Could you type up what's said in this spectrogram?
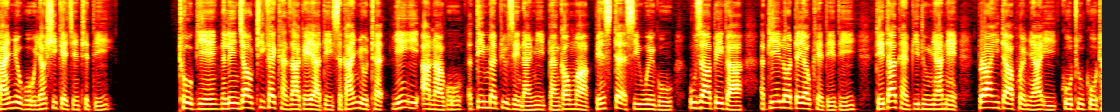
ကိုင်းမြို့ကိုရောက်ရှိခဲ့ခြင်းဖြစ်သည် ထို့ပြင်နလင်ကြောင့်ထိခိုက်ခံစားခဲ့ရသည့်စကိုင်းမြို့ထက်လင်းဤအာနာကိုအတိမတ်ပြုစေနိုင်မည့်ဘန်ကောက်မှဘင်းစတက်အစည်းအဝေးကိုဦးစားပေးကအပြေးလောတက်ရောက်ခဲ့သေးသည်ဒေတာခံပြည်သူများနှင့်ပရာဟိတအဖွဲ့များ၏ကိုထူကိုထ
